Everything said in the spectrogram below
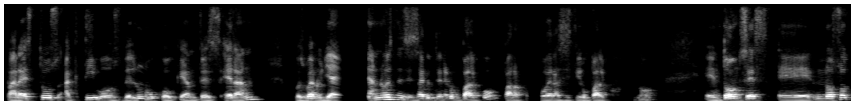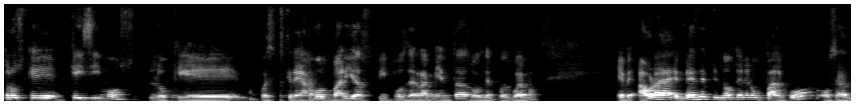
para estos activos de lujo que antes eran, pues bueno, ya, ya no es necesario tener un palco para poder asistir a un palco, ¿no? Entonces, eh, nosotros, ¿qué, ¿qué, hicimos? Lo que, pues, creamos varios tipos de herramientas donde, pues, bueno, ahora, en vez de no tener un palco, o sea,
